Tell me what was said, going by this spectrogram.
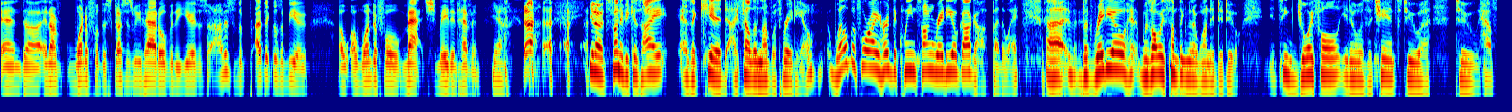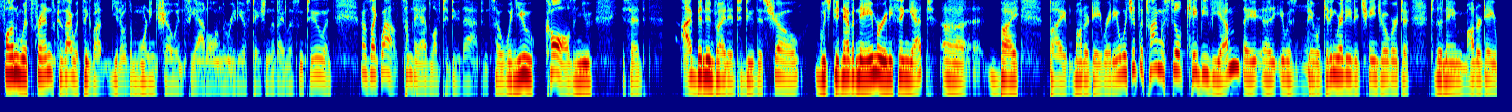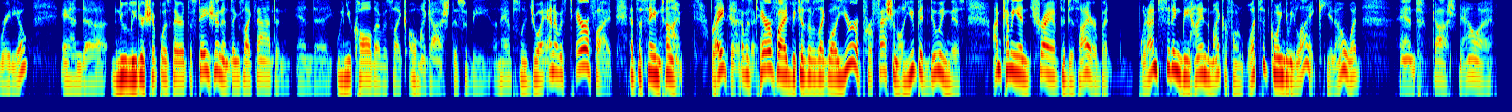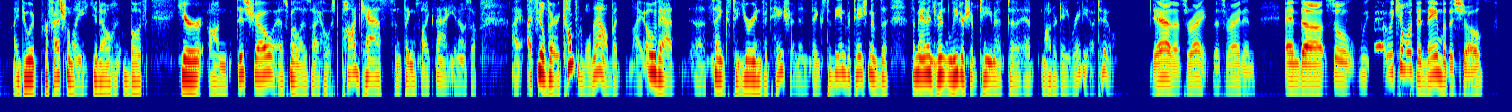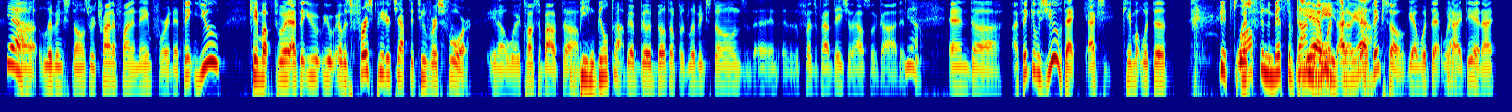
and uh, in our wonderful discussions we've had over the years, I said, "Oh, this is the. I think this will be a, a, a wonderful match made in heaven." Yeah. yeah. you know, it's funny because I, as a kid, I fell in love with radio well before I heard the Queen song Radio Gaga, by the way. Uh, but radio was always something that I wanted to do. It seemed joyful, you know, as a chance to uh, to have fun with friends because I would think about, you know, the morning show in Seattle on the radio station that I listened to. And I was like, wow, someday I'd love to do that. And so when you called and you, you said, I've been invited to do this show which didn't have a name or anything yet uh, by by Mater Dei Radio, which at the time was still KBVM. They uh, it was mm-hmm. they were getting ready to change over to to the name Mater Dei Radio, and uh, new leadership was there at the station and things like that. And and uh, when you called, I was like, oh my gosh, this would be an absolute joy, and I was terrified at the same time. Right, I was terrified because I was like, well, you're a professional, you've been doing this. I'm coming in, sure, I have the desire, but when I'm sitting behind the microphone, what's it going to be like? You know what? And gosh, now I I do it professionally. You know, both here on this show as well as I host podcasts and things like that. You know, so I, I feel very comfortable now. But I owe that uh, thanks to your invitation and thanks to the invitation of the the management and leadership team at uh, at Mater Dei Radio too. Yeah, that's right. That's right. And and uh, so we we came up with the name of the show yeah. Uh, Living Stones. We are trying to find a name for it. I think you came up to it. I think you, you it was First Peter chapter two verse four. You know where it talks about um, being built up, built, built up with living stones and, and the foundation of the house of God. And, yeah, and uh, I think it was you that actually came up with the. it's with, lost in the midst of time yeah, me. With, so I, yeah. I think so. Yeah, with that with yeah. idea, and I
